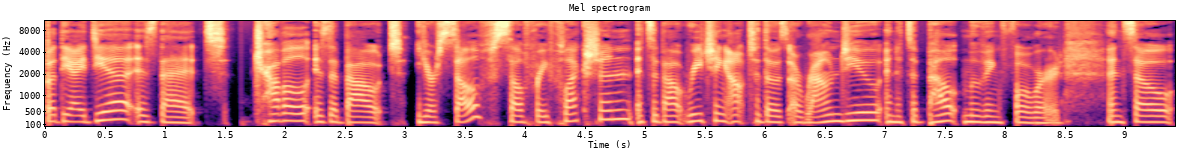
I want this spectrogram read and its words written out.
But the idea is that travel is about yourself, self reflection. It's about reaching out to those around you and it's about moving forward. And so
